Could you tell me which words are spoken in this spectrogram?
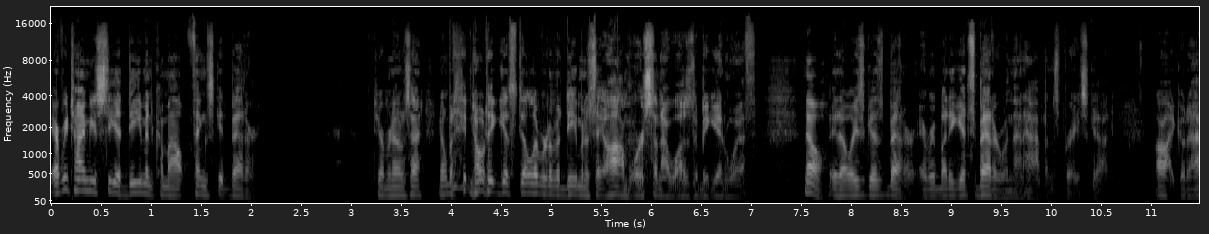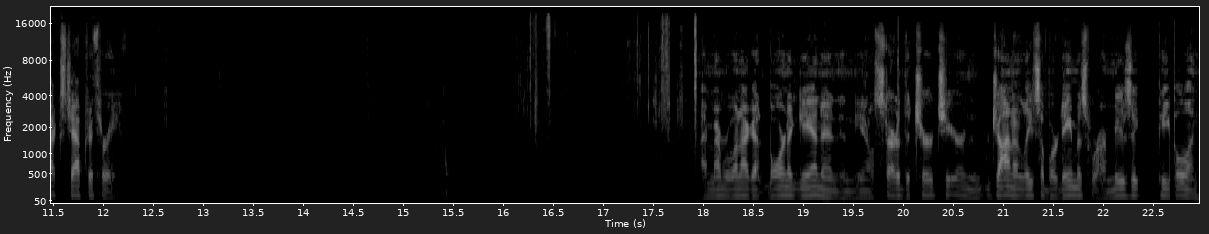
every time you see a demon come out, things get better. Do you ever notice that? Nobody, nobody gets delivered of a demon and say, "Oh, I'm worse than I was to begin with." No, it always gets better. Everybody gets better when that happens. Praise God. All right, go to Acts chapter three. I remember when I got born again and, and, you know started the church here, and John and Lisa Bordemus were our music people, and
